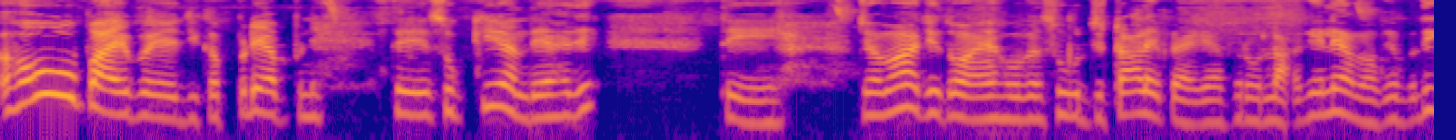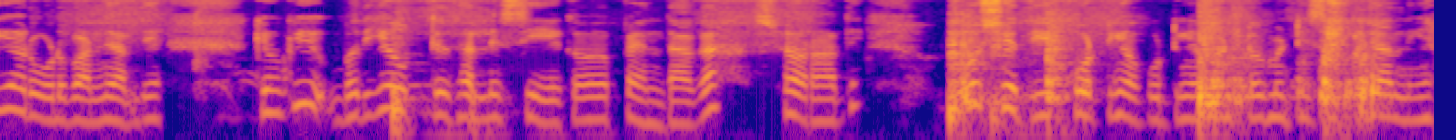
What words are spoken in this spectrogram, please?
ਹੋ ਪਾਏ ਪਏ ਆ ਜੀ ਕੱਪੜੇ ਆਪਣੇ। ਤੇ ਸੁੱਕੀ ਜਾਂਦੇ ਆ ਹਜੇ। ਤੇ ਜਮਾ ਜਦੋਂ ਆਏ ਹੋ ਗਿਆ, ਸੂਰਜ ਢਾਲੇ ਪੈ ਗਿਆ, ਫਿਰ ਉਹ ਲਾ ਕੇ ਲਿਆਵਾਂਗੇ। ਵਧੀਆ ਰੋਡ ਬਣ ਜਾਂਦੇ ਆ। ਕਿਉਂਕਿ ਵਧੀਆ ਉੱਤੇ ਥੱਲੇ ਸੇਕ ਪੈਂਦਾਗਾ ਸ਼ੌਰਾਂ ਤੇ। ਉਹ ਛੇਤੀ ਕੋਟੀਆਂ ਕੋਟੀਆਂ ਮਿੰਟੋ ਮਿੰਟੀ ਸੁੱਕ ਜਾਂਦੀਆਂ।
